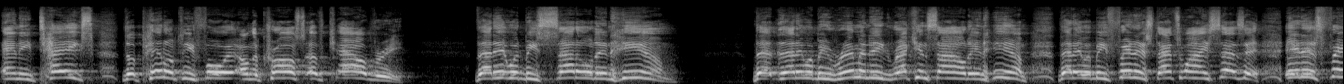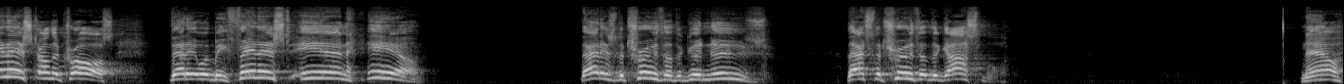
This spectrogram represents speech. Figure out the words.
and He takes the penalty for it on the cross of Calvary. That it would be settled in Him. That, that it would be remedied, reconciled in Him, that it would be finished. That's why He says it. It is finished on the cross that it would be finished in Him. That is the truth of the good news. That's the truth of the gospel. Now,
